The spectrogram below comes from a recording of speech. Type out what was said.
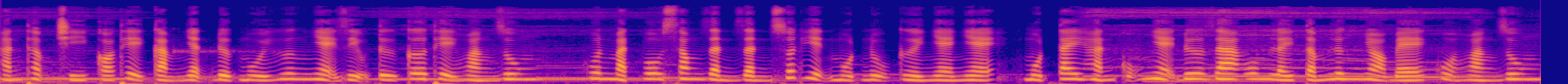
hắn thậm chí có thể cảm nhận được mùi hương nhẹ dịu từ cơ thể Hoàng Dung. Khuôn mặt vô song dần dần xuất hiện một nụ cười nhẹ nhẹ, một tay hắn cũng nhẹ đưa ra ôm lấy tấm lưng nhỏ bé của Hoàng Dung,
